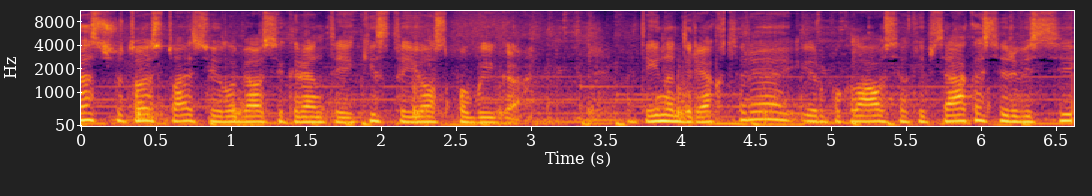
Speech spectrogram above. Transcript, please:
Kas šitoje situacijoje labiausiai krenta į akis, tai jos pabaiga. Ateina direktorė ir paklausia, kaip sekasi ir visi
